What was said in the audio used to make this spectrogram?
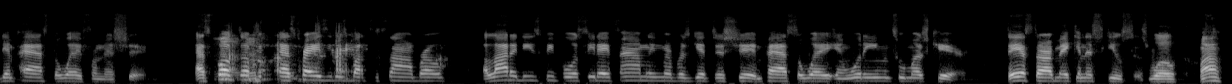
then passed away from this shit. As fucked up, as crazy this about to sound, bro. A lot of these people will see their family members get this shit and pass away and wouldn't even too much care. They'll start making excuses. Well, my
